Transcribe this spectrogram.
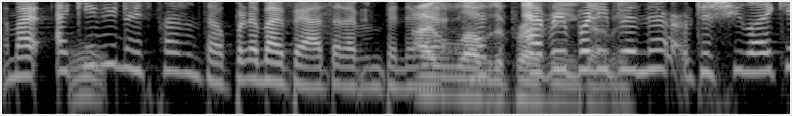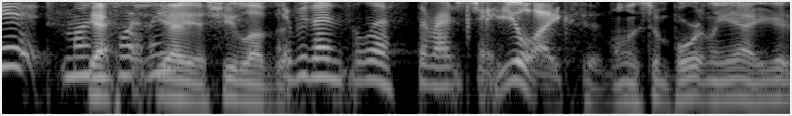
Am I? I gave you a nice present though, but am I bad that I haven't been there? I yet? love Has the present Everybody been there? Does she like it? Most yes. importantly, Yeah, yeah. She loves it. It was on the list, the registry. he likes it. Most importantly, yeah.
